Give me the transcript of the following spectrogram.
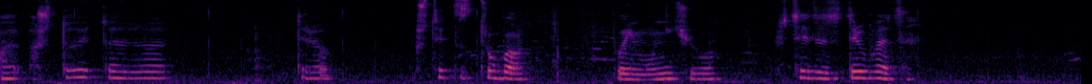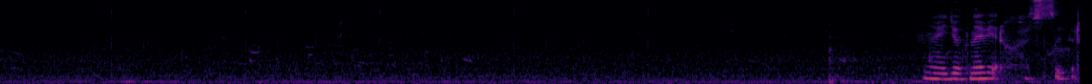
А, а что это за... Что это за труба? Пойму ничего. Что это за труба-то? Она идет наверх. Супер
